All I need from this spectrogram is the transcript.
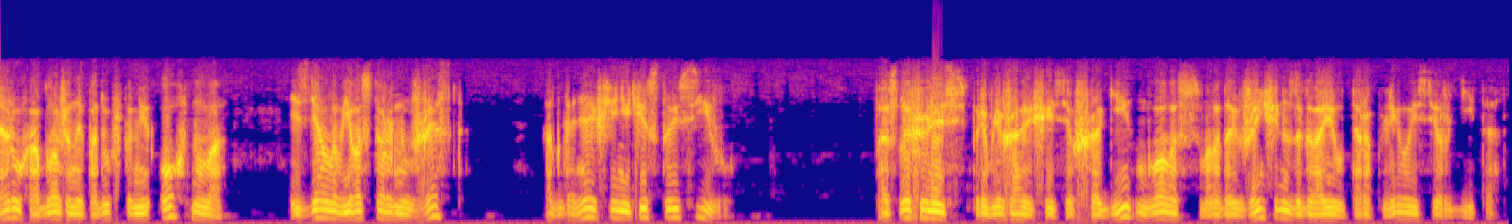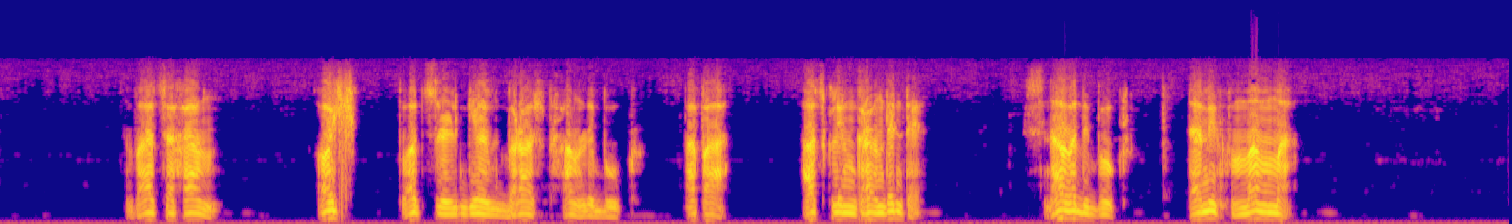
Старуха, обложенная подушками, охнула и сделала в его сторону жест, отгоняющий нечистую силу. Послышались приближающиеся шаги, голос молодой женщины заговорил торопливо и сердито. «Вацахан! Оч плоцельгельд браст ханлебук! Папа! Асклин гранденте! Сналадебук! Тамик мамма!»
